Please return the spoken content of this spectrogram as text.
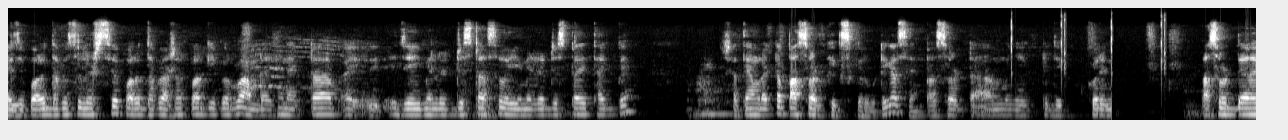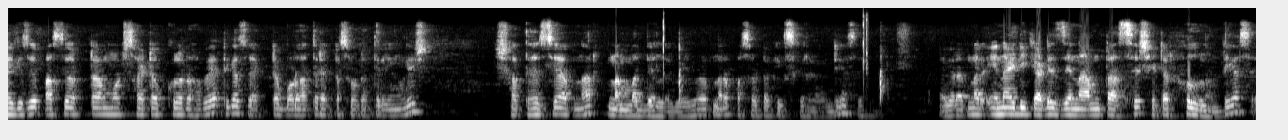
এই যে পরের ধাপে চলে এসছে, পরের ধাপে আসার পর কি করব? আমরা এখানে একটা যে ইমেল অ্যাড্রেসটা আছে, ওই ইমেল অ্যাড্রেসটাই থাকবে। সাথে আমরা একটা পাসওয়ার্ড ফিক্স করব, ঠিক আছে? পাসওয়ার্ডটা আমি একটু দেখ, করে পাসওয়ার্ড দেওয়া হয়ে গেছে পাসওয়ার্ডটা মোট ছয়টা অক্ষরের হবে, ঠিক আছে? একটা বড় হাতের, একটা ছোট হাতের ইংলিশ। সাথে হচ্ছে আপনার নাম্বার দেওয়া লাগবে এবার আপনারা পাসওয়ার্ডটা ফিক্স করে নেবেন, ঠিক আছে? এবার আপনার এনআইডি কার্ডে যে নামটা আছে, সেটার ফুল নাম ঠিক আছে?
